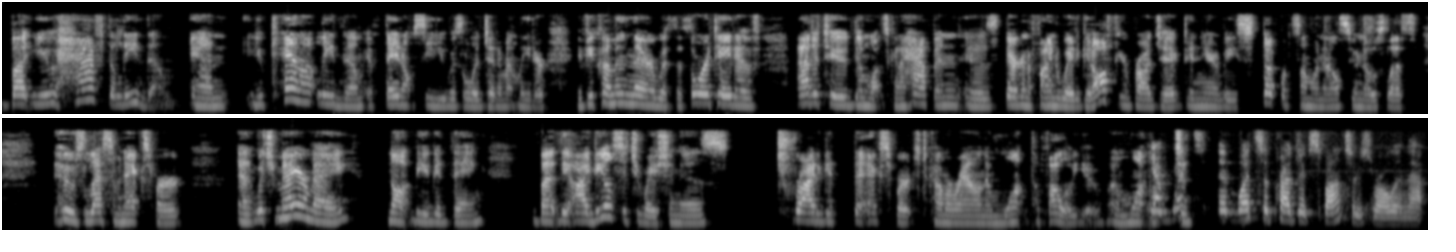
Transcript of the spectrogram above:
but you have to lead them. And you cannot lead them if they don't see you as a legitimate leader. If you come in there with authoritative attitude, then what's going to happen is they're going to find a way to get off your project and you're going to be stuck with someone else who knows less, who's less of an expert, and which may or may not be a good thing. But the ideal situation is try to get the experts to come around and want to follow you and want And to and what's the project sponsor's role in that?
